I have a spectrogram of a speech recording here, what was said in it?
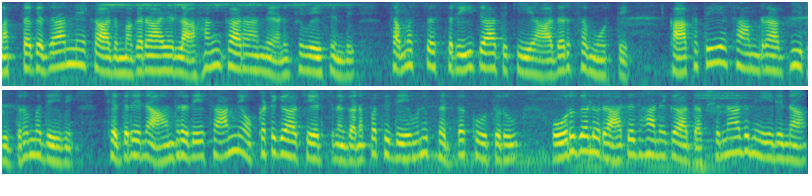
మత్త గజాన్నే కాదు మగరాయల అహంకారాన్ని అణిచివేసింది. సమస్త స్త్రీ జాతికి ఆదర్శమూర్తి. కాకతీయ సామ్రాజ్ఞి రుద్రమదేవి చెదరిన ఆంధ్రదేశాన్ని ఒక్కటిగా చేర్చిన గణపతి దేవుని పెద్ద కూతురు ఓరుగలు రాజధానిగా దక్షిణాదిని ఏలిన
